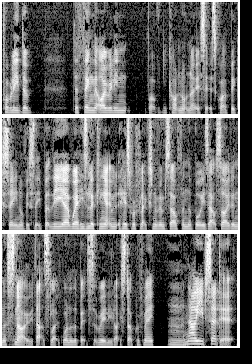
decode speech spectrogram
probably the the thing that I really well. You can't not notice it. It's quite a big scene, obviously. But the uh, where he's looking at him, his reflection of himself and the boys outside in the snow. That's like one of the bits that really like stuck with me. And now you've said it.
